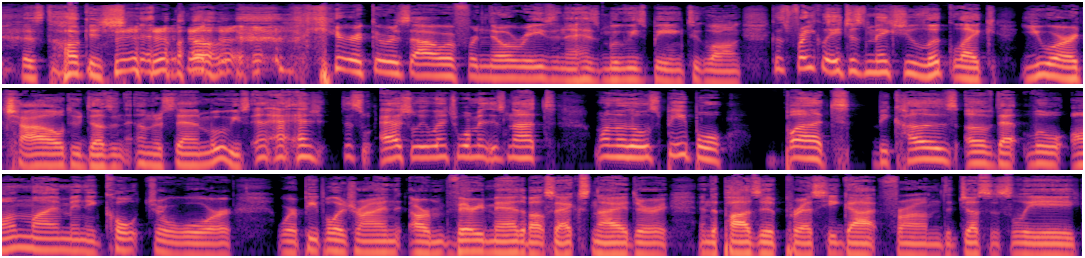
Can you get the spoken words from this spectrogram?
that's talking shit about Kira Kurosawa for no reason and his movies being too long? Because frankly, it just makes you look like you are a child who doesn't understand movies. And and this Ashley Lynch woman is not one of those people. But because of that little online mini culture war where people are trying are very mad about Zack Snyder and the positive press he got from the Justice League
